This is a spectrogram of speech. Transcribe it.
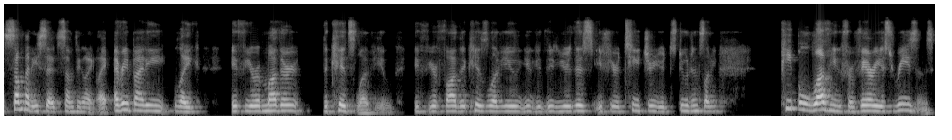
somebody said something like, like everybody, like if you're a mother, the kids love you. If you're father, the kids love you. you you're this, if you're a teacher, your students love you. People love you for various reasons.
